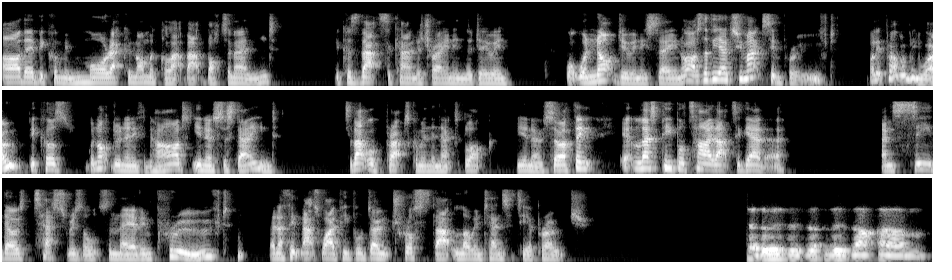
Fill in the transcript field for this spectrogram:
Are they becoming more economical at that bottom end? Because that's the kind of training they're doing. What we're not doing is saying, oh, has the VO2 max improved? Well, it probably won't because we're not doing anything hard, you know, sustained. So that will perhaps come in the next block, you know. So I think unless people tie that together and see those test results and they have improved and I think that's why people don't trust that low intensity approach. Yeah, there is there's that um,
